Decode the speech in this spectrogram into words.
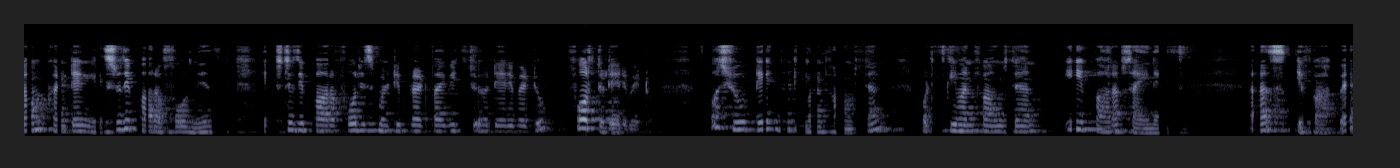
term containing x to the power of 4 means x to the power of 4 is multiplied by which uh, derivative? Fourth derivative. First you take the given function. What is given function? e power of sin x as f of.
